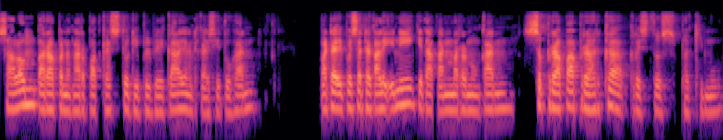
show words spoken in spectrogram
Shalom para pendengar podcast studi Biblika yang dikasihi Tuhan. Pada episode kali ini kita akan merenungkan seberapa berharga Kristus bagimu.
